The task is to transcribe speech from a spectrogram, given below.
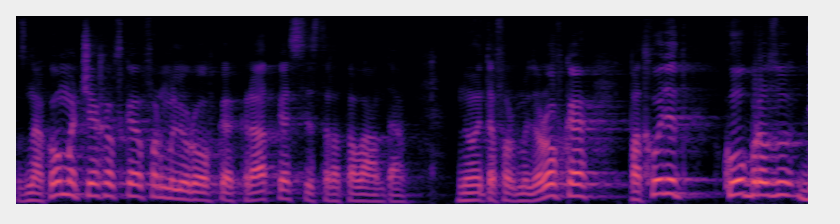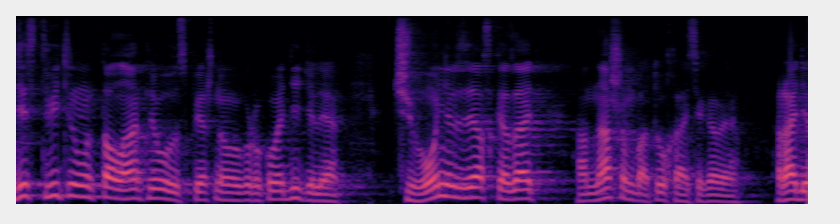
знакома чеховская формулировка «краткость сестра таланта». Но эта формулировка подходит к образу действительно талантливого успешного руководителя, чего нельзя сказать о нашем Бату Хасикове, ради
